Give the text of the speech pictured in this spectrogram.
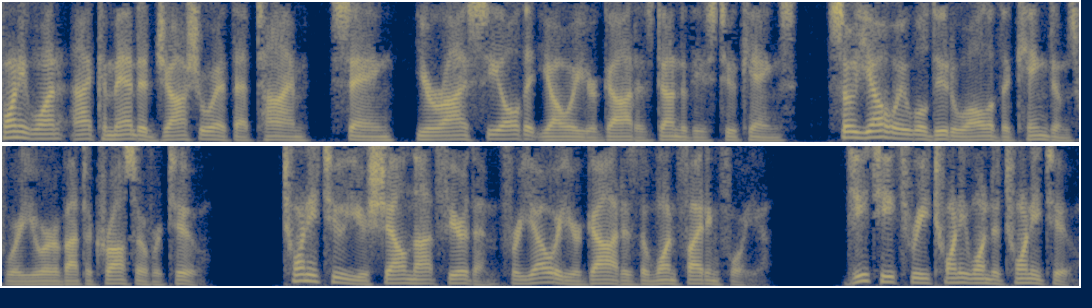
21 I commanded Joshua at that time, saying, Your eyes see all that Yahweh your God has done to these two kings, so Yahweh will do to all of the kingdoms where you are about to cross over to. 22 You shall not fear them, for Yahweh your God is the one fighting for you. DT 3 21 22.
